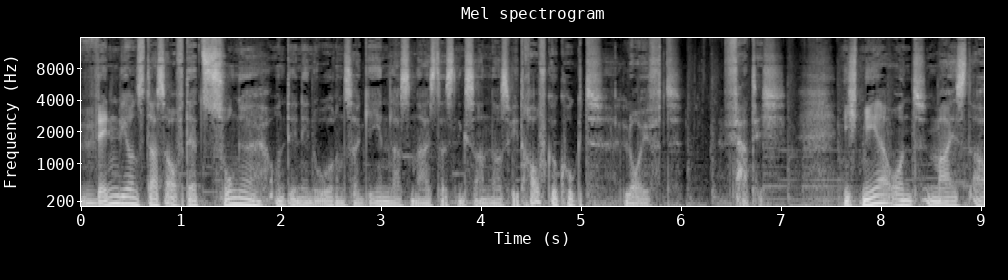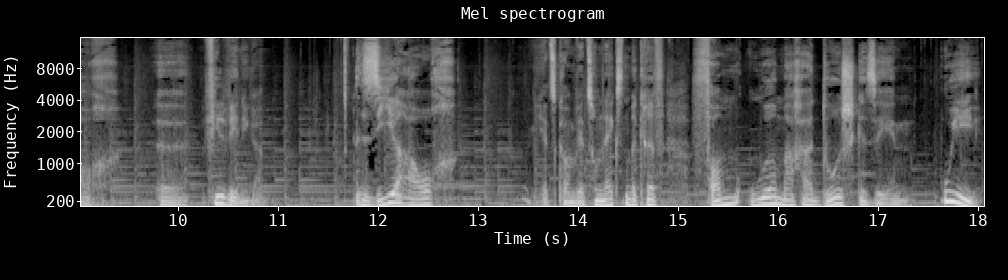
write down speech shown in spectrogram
Wenn wir uns das auf der Zunge und in den Ohren zergehen lassen, heißt das nichts anderes wie drauf geguckt, läuft, fertig. Nicht mehr und meist auch äh, viel weniger. Siehe auch, jetzt kommen wir zum nächsten Begriff, vom Uhrmacher durchgesehen. Ui,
